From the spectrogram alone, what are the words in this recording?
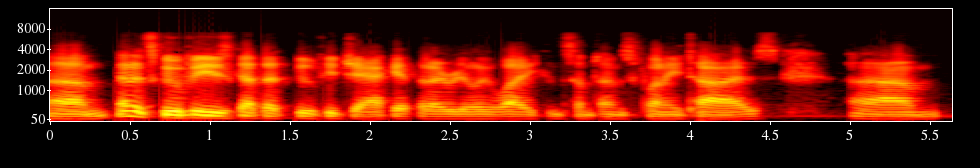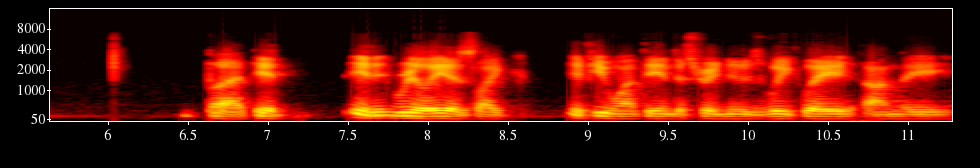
Um, and it's goofy. He's got that goofy jacket that I really like, and sometimes funny ties. Um, but it it really is like if you want the industry news weekly on the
